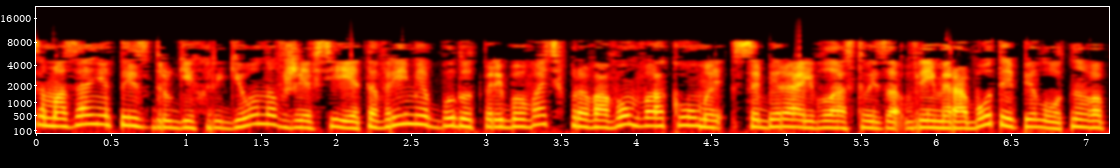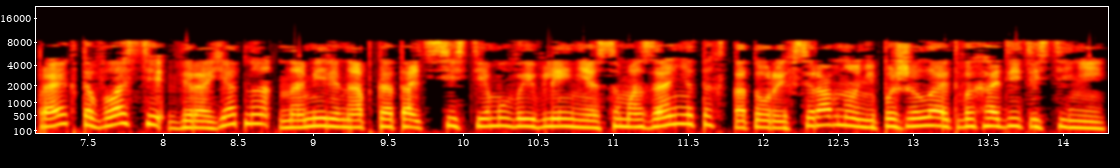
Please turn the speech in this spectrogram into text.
Самозанятые из других регионов же все это время будут пребывать в правовом вакууме, собирая и за время работы пилотного проекта власти, вероятно, намерены обкатать систему выявления самозанятых, которые все равно не пожелают выходить из тени.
